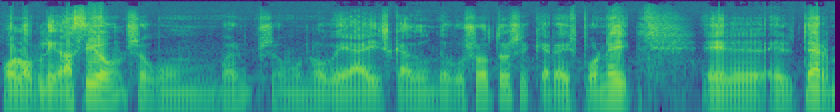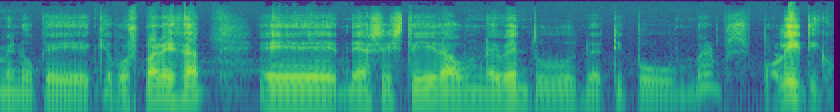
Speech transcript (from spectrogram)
o la obligación, según bueno, según lo veáis cada uno de vosotros, si queréis poner el, término que, vos parezca, eh, de asistir a un evento de tipo pues, político,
